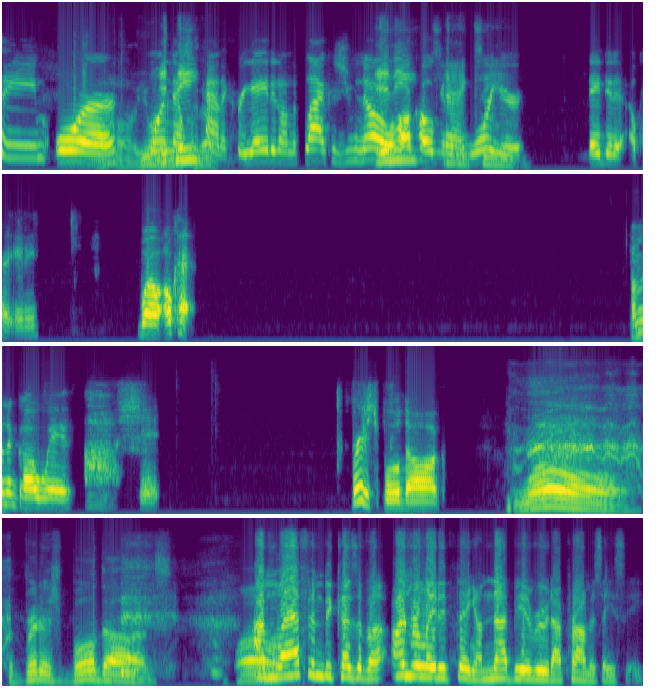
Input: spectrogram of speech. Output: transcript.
team or Oh, you one want that was kind of created on the fly? Because you know Any Hulk Hogan tag and Warrior, team. they did it. Okay, any. Well, okay. I'm gonna go with oh shit. British Bulldog. Whoa, the British Bulldogs. Whoa. I'm laughing because of an unrelated thing. I'm not being rude. I promise, AC.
